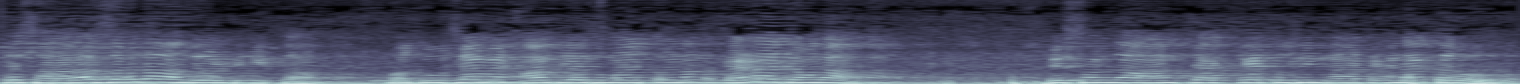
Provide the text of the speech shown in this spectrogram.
ਤੇ ਸਾਰਾ ਸੰਵਿਧਾਨ ਦੇ ਉਲਟ ਕੀਤਾ। ਔਰ ਦੂਜਾ ਮੈਂ ਅੱਜ ਇਸ ਮੰਚ ਤੋਂ ਇਹਨਾਂ ਨੂੰ ਕਹਿਣਾ ਚਾਹੁੰਦਾ ਵੀ ਸੰਵਿਧਾਨ ਚੱਕ ਕੇ ਤੁਸੀਂ ਨਾਟਕ ਨਾ ਕਰੋ।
